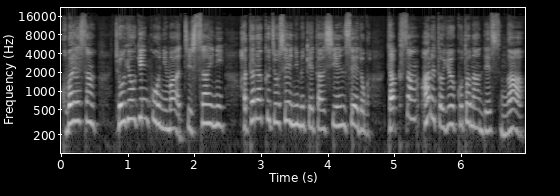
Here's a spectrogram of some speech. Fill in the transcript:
小林さん、常陽銀行には実際に働く女性に向けた支援制度がたくさんあるということなんですが、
